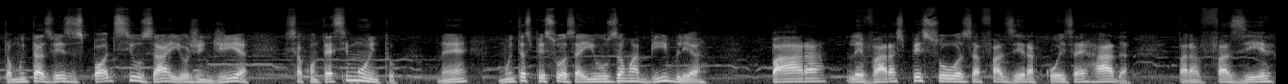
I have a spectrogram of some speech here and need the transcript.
Então muitas vezes pode se usar e hoje em dia isso acontece muito, né? Muitas pessoas aí usam a Bíblia para levar as pessoas a fazer a coisa errada, para fazer,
